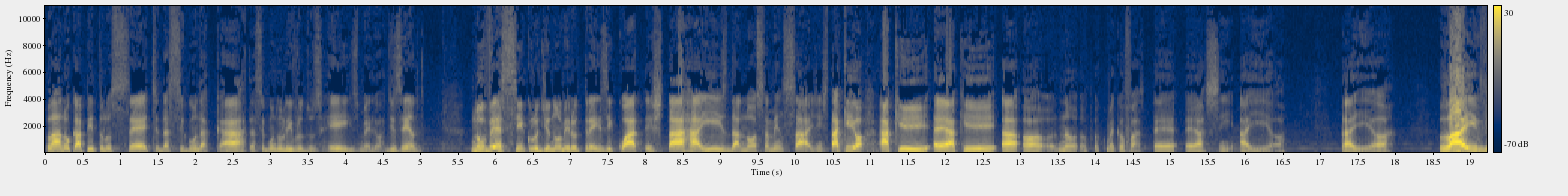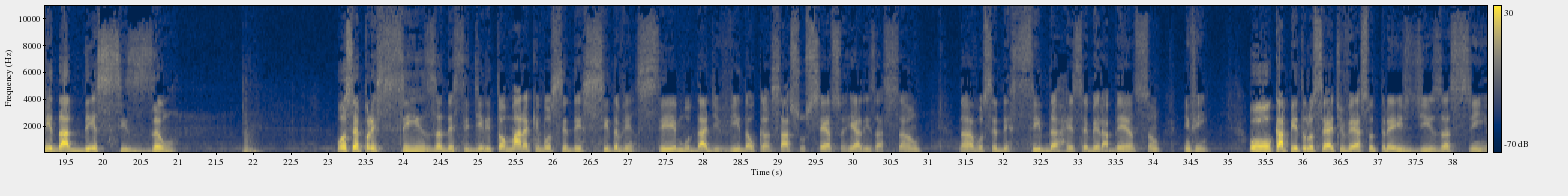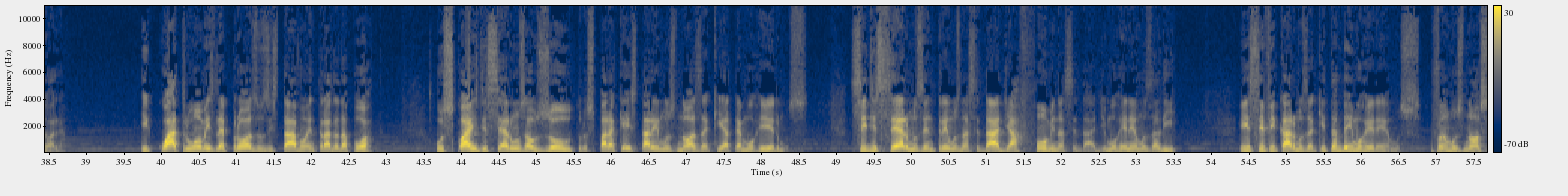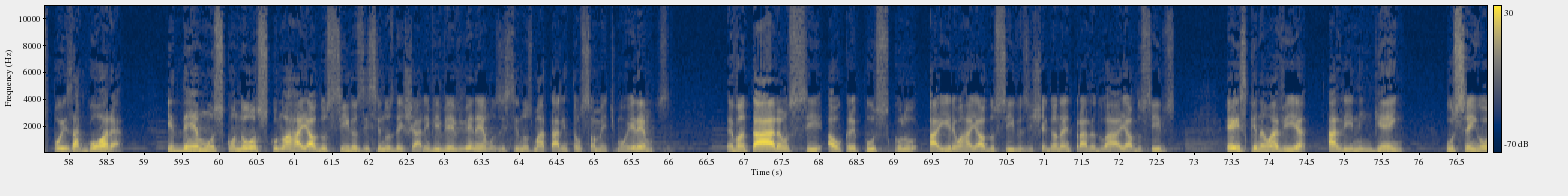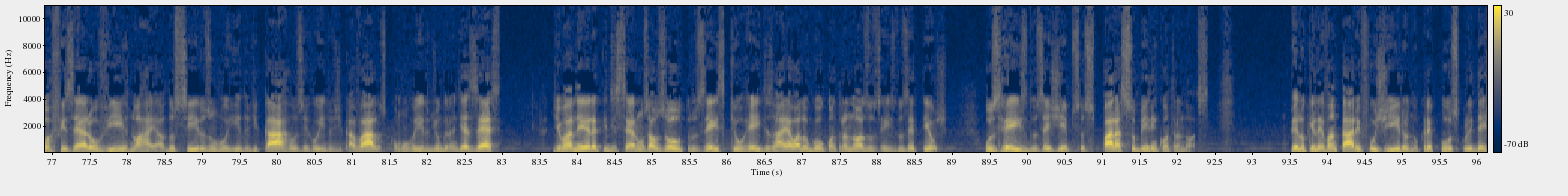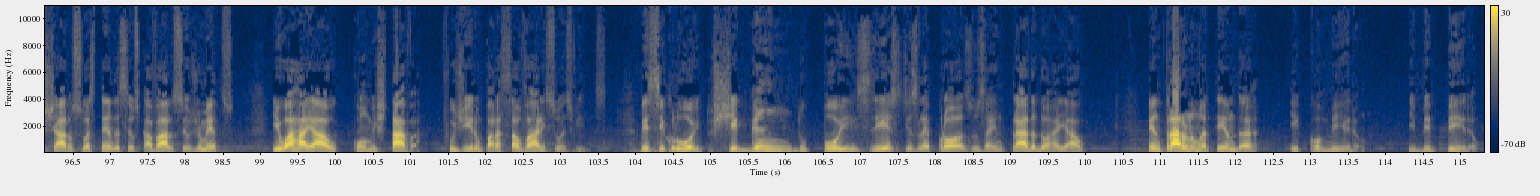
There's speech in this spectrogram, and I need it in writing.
Lá no capítulo 7 da segunda carta, segundo livro dos reis, melhor dizendo, no versículo de número 3 e 4 está a raiz da nossa mensagem. Está aqui, ó. Aqui, é aqui. Ah, ó, não, como é que eu faço? É, é assim, aí, ó. Tá aí, ó. Live da decisão. Você precisa decidir e tomara que você decida vencer, mudar de vida, alcançar sucesso, realização, né? você decida receber a bênção, enfim. O capítulo 7, verso 3 diz assim: olha. E quatro homens leprosos estavam à entrada da porta, os quais disseram uns aos outros: Para que estaremos nós aqui até morrermos? Se dissermos entremos na cidade, há fome na cidade, e morreremos ali. E se ficarmos aqui, também morreremos. Vamos nós, pois, agora, e demos conosco no arraial dos sírios, e se nos deixarem viver, viveremos, e se nos matarem, então somente morreremos. Levantaram-se ao crepúsculo a irem ao arraial dos sírios, e chegando à entrada do arraial dos sírios, eis que não havia ali ninguém o Senhor fizera ouvir no arraial dos Sírios um ruído de carros e ruídos de cavalos, como o ruído de um grande exército. De maneira que disseram uns aos outros: Eis que o rei de Israel alugou contra nós os reis dos heteus, os reis dos egípcios, para subirem contra nós. Pelo que levantaram e fugiram no crepúsculo e deixaram suas tendas, seus cavalos, seus jumentos e o arraial como estava. Fugiram para salvarem suas vidas. Versículo 8: Chegando, pois, estes leprosos à entrada do arraial, entraram numa tenda e comeram e beberam.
